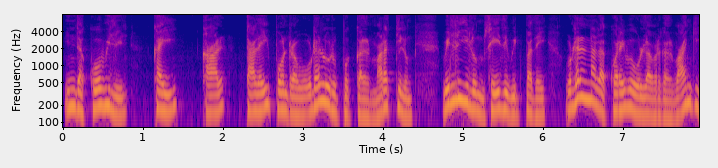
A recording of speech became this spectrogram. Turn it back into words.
இந்த கோவிலில் கை கால் தலை போன்ற உடல் உறுப்புகள் மரத்திலும் வெள்ளியிலும் செய்து விற்பதை உடல்நல குறைவு உள்ளவர்கள் வாங்கி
